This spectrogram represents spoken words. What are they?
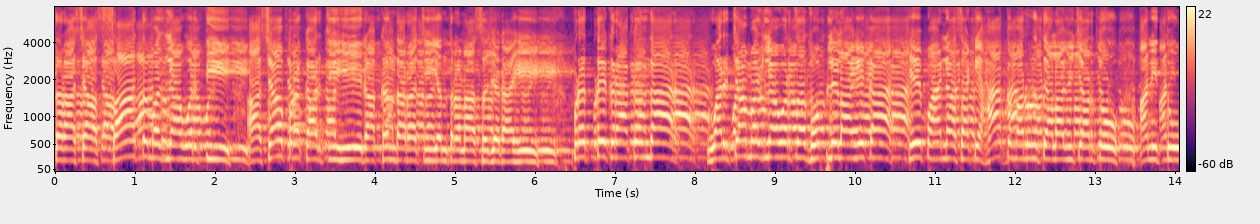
तर अशा सात मजल्यावरती अशा प्रकारची ही राखणदाराची यंत्रणा सजग आहे. प्रत्येक राखणदार वरच्या मजल्यावरचा झोपलेला आहे का हे पाहण्यासाठी हाक मारून त्याला विचारतो आणि तो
